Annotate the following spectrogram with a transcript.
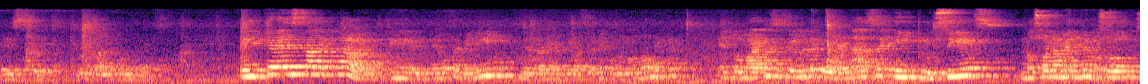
este, luchando contra eso. ¿En qué está la clave? En el empleo femenino, de la reactivación económica, en tomar decisiones de gobernanza inclusivas, no solamente nosotros,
